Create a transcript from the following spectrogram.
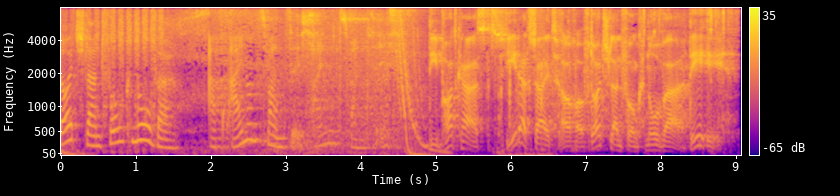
Deutschlandfunk Nova ab 21. 21. Die Podcasts jederzeit auch auf deutschlandfunknova.de.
